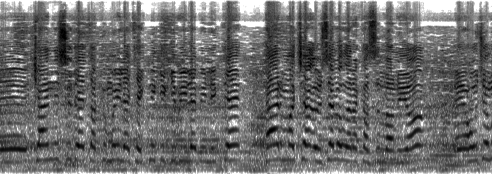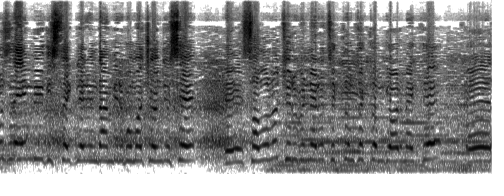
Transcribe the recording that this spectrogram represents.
E, kendisi de takımıyla, teknik ekibiyle birlikte her maça özel olarak hazırlanıyor. E, hocamızın en büyük isteklerinden biri bu maç öncesi e, salonu tribünleri tıklım tıklım görmekti. E,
